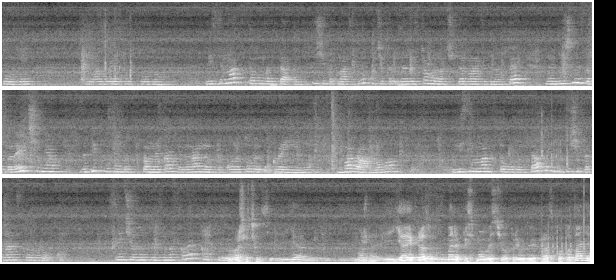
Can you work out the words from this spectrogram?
суду, на адресу суду 18.05.2015 року, зареєстровано в 14.05, надійшли заперечення за підписом представника Генеральної прокуратури України Баранова 18.05.2015 року. Слідчому судді Москаленко Ваша честь, я можна? Я якраз у мене письмове з цього приводу якраз клопотання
